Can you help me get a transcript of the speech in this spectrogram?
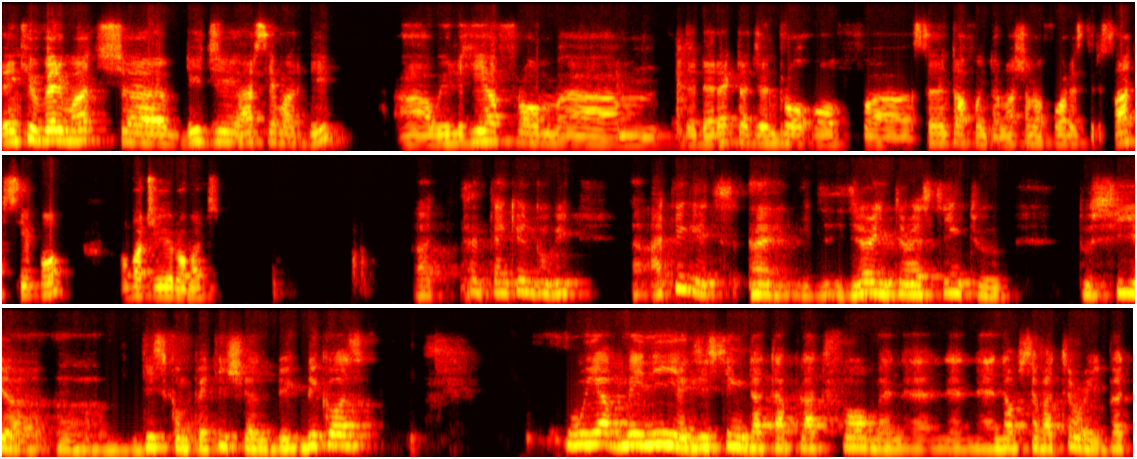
Thank you very much, uh, DG RCMRD. Uh, we'll hear from um, the Director General of uh, Center for International Forest Research, CIFOR. Over to you, Robert. Uh, thank you, Ngugi. I think it's, it's very interesting to to see uh, uh, this competition because we have many existing data platform and, and, and observatory, but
